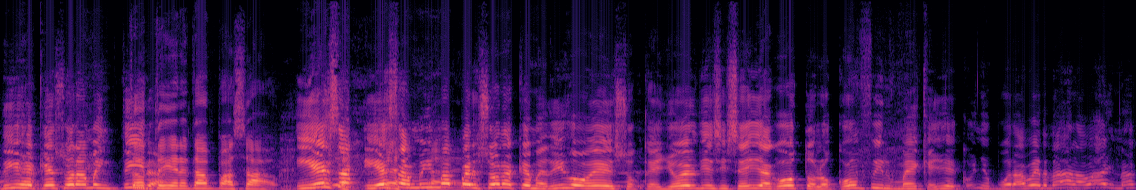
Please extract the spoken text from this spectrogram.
dije que eso era Estos mentira. tigres están pasados. Y esa, y esa misma persona que me dijo eso, que yo el 16 de agosto lo confirmé, que yo dije, coño, pues era verdad la vaina,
